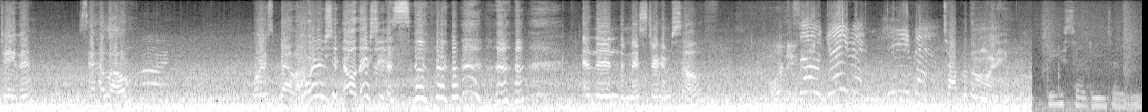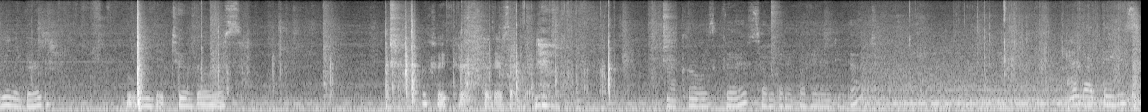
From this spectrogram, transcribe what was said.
Jabin, say hello. Hi. Where's Bella? Where is she? There she is. and then the mister himself. Morning. So, David, David. Top of the morning. These sardines are really good. I'm gonna get two of those. Actually three because they're so good. Mackerel is good, so I'm gonna go ahead and do that. I got these.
